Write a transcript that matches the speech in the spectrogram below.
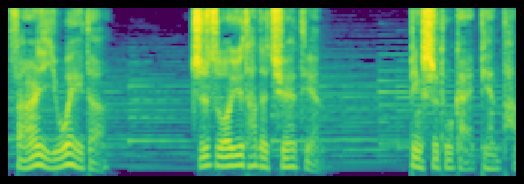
反而一味的执着于他的缺点，并试图改变他。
